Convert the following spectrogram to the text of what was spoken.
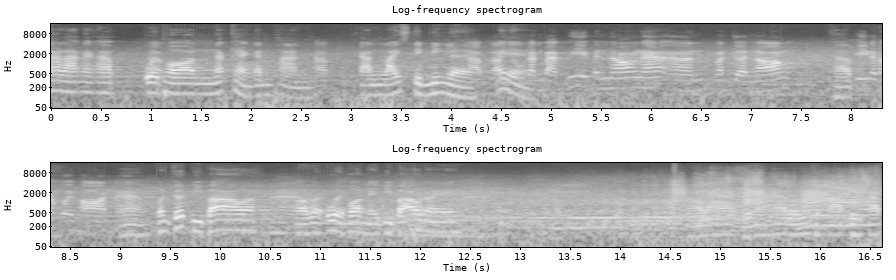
น่ารักนะครับอวยพรนักแข่งกันผ่านครับการไลฟ์สตรีมมิ่งเลยครับเราไม่อเนี่ยู่ยกันแบบพี่เป็นน้องนะฮะอ่าวันเกิดน้องครับพี่ก็ต้องอวยพรนะอ่าฮะวันเกิดบีบ้าวอะอ่าเอาว่าอวยพรในบีบ้าวหน่อยเอาละฮะเดี๋ยวนะฮะรถสตาร์ทดูครับ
